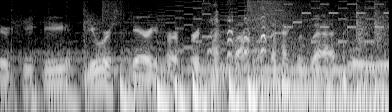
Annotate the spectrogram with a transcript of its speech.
Dude, Kiki, you were scary for a first time found. What the heck was that?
